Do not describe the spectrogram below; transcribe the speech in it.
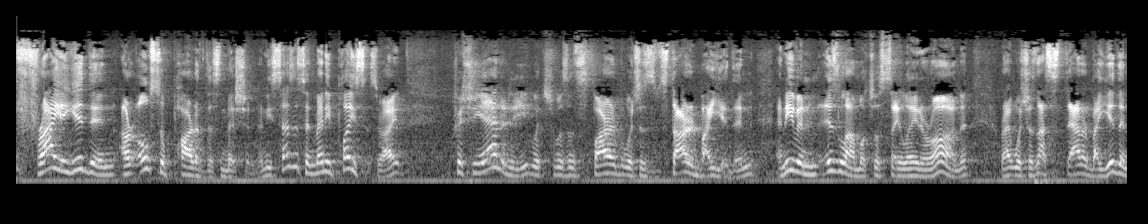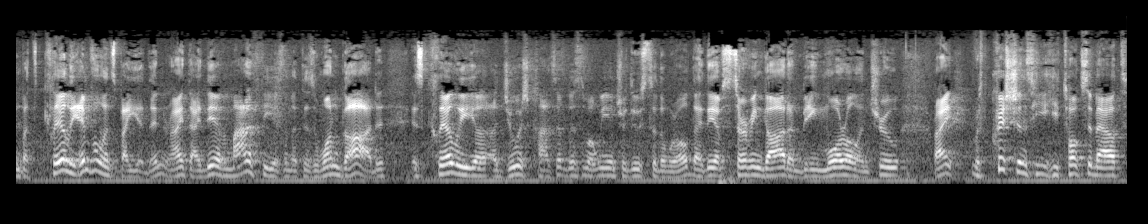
Freya Yidden are also part of this mission, and he says this in many places, right? Christianity, which was inspired, which is started by Yidden, and even Islam, which we'll say later on, right, which was not started by Yidden, but clearly influenced by Yidden, right? The idea of monotheism, that there's one God, is clearly a, a, Jewish concept. This is what we introduced to the world. The idea of serving God and being moral and true, right? With Christians, he, he talks about,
